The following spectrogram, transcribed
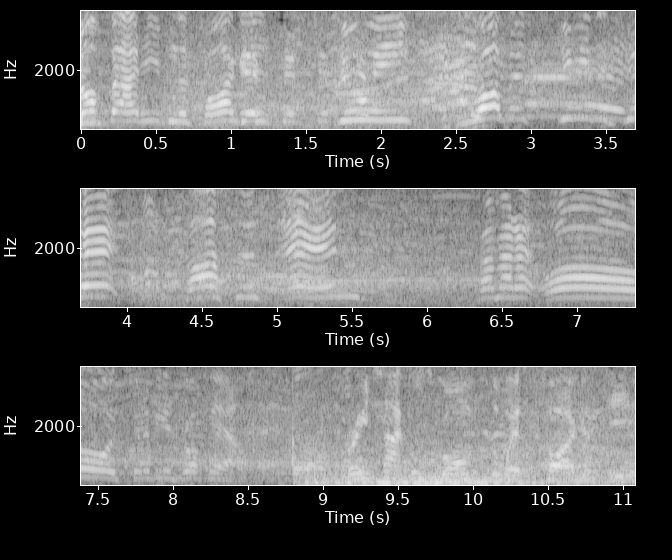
Not bad here from the Tigers. Dewey, Roberts, Jimmy the Jet, passes, and... Parramatta, oh, it's going to be a dropout. Three tackles gone for the West Tigers here.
